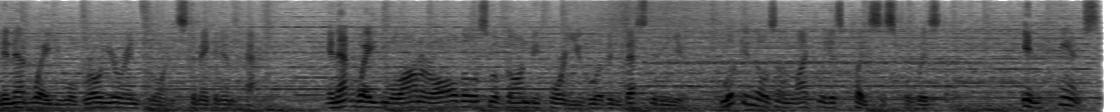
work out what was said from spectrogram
And in that way, you will grow your influence to make an impact. In that way, you will honor all those who have gone before you, who have invested in you. Look in those unlikeliest places for wisdom. Enhance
